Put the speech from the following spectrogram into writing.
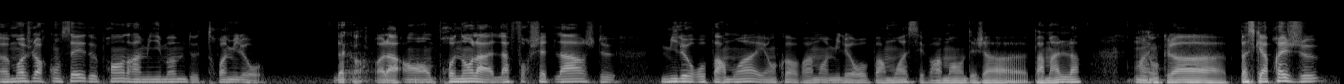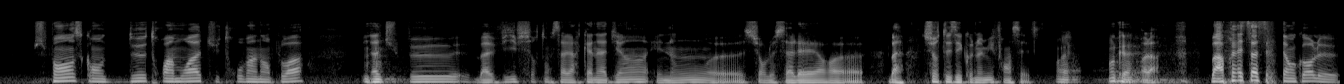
Euh, moi, je leur conseille de prendre un minimum de 3000 euros. D'accord. Voilà, en, en prenant la, la fourchette large de 1000 euros par mois, et encore vraiment 1000 euros par mois, c'est vraiment déjà euh, pas mal là. Ouais. Donc là, parce qu'après, je, je pense qu'en 2-3 mois, tu trouves un emploi. Là, Mhm. tu peux bah, vivre sur ton salaire canadien et non euh, sur le salaire, euh, bah, sur tes économies françaises. Ok. Bah après, ça, c'est encore le.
